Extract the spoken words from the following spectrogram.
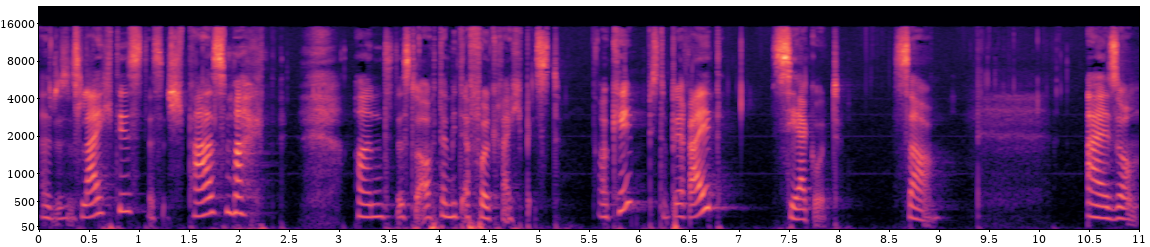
Also, dass es leicht ist, dass es Spaß macht und dass du auch damit erfolgreich bist. Okay, bist du bereit? Sehr gut. So. Also,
